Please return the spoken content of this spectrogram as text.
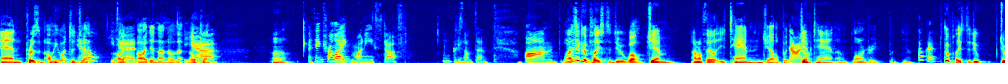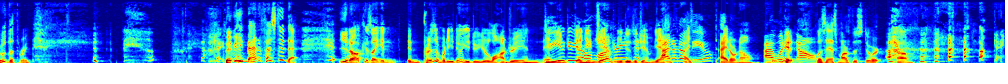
and prison. Oh, he went to Yeah, jail? he Oh, I- did. Oh, I did not know that. Yeah. Okay. I think for like money stuff or something. Um, Well, that's a good place to do. Well, gym. I don't know if they let you tan in jail, but No, gym tan and laundry. But yeah, Okay. good place to do two of the three. Maybe he manifested that, you know, because like in, in prison, what do you do? You do your laundry and, and you do your and you gym. You do the gym. Yeah, I don't know, do you? I don't know. I wouldn't know. Let's ask Martha Stewart. Um, Okay.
